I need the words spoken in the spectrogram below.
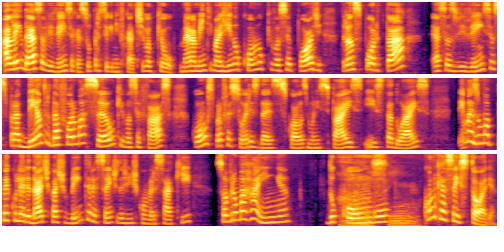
Além dessa vivência que é super significativa, porque eu meramente imagino como que você pode transportar essas vivências para dentro da formação que você faz com os professores das escolas municipais e estaduais. Tem mais uma peculiaridade que eu acho bem interessante da gente conversar aqui, sobre uma rainha do ah, Congo. Ah, Como que é essa história?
